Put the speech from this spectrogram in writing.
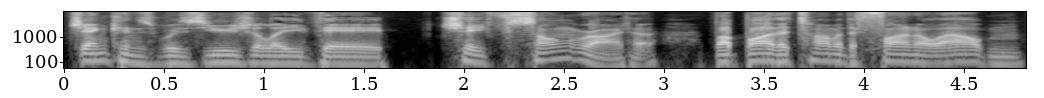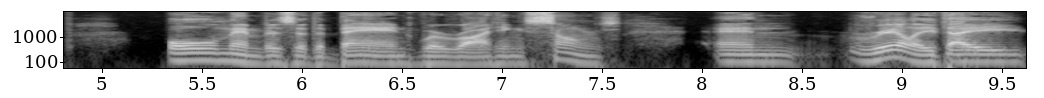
Jenkins was usually their chief songwriter, but by the time of the final album, all members of the band were writing songs, and really they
